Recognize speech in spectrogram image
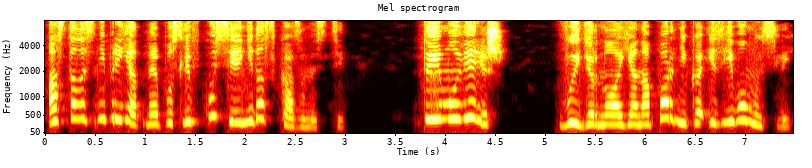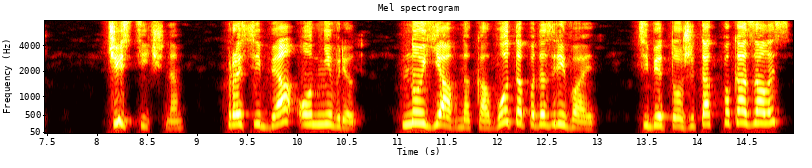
осталось неприятное послевкусие недосказанности. «Ты ему веришь?» – выдернула я напарника из его мыслей. «Частично. Про себя он не врет, но явно кого-то подозревает. Тебе тоже так показалось?»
